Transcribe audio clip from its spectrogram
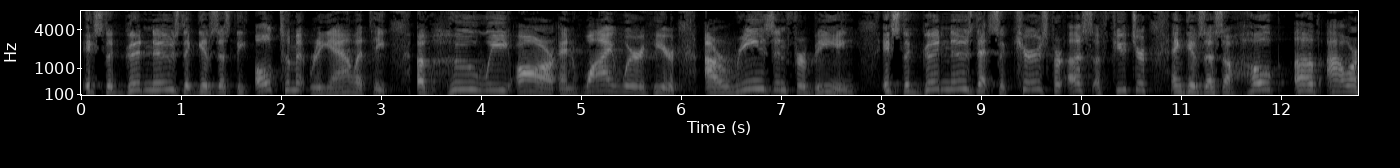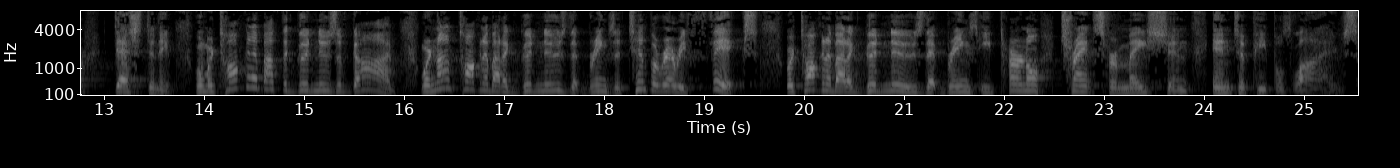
It's the good news that gives us the ultimate reality of who we are and why we're here, our reason for being. It's the good news that secures for us a future and gives us a hope of our destiny. When we're talking about the good news of God, we're not talking about a good news that brings a temporary fix. We're talking about a good news that brings eternal transformation into people's lives.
